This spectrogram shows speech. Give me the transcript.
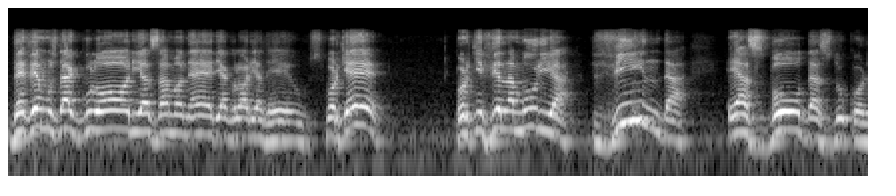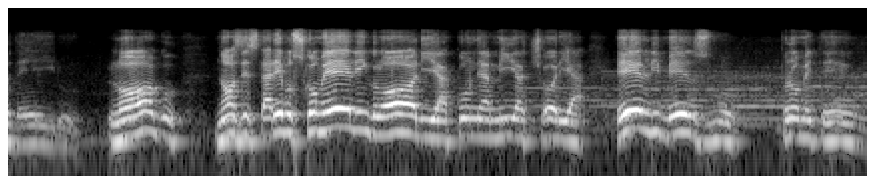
devemos dar glórias a Monéria, glória a Deus. Por quê? Porque Vila Múria, vinda, é as bodas do Cordeiro. Logo, nós estaremos com Ele em glória, com a minha choria. Ele mesmo prometeu.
